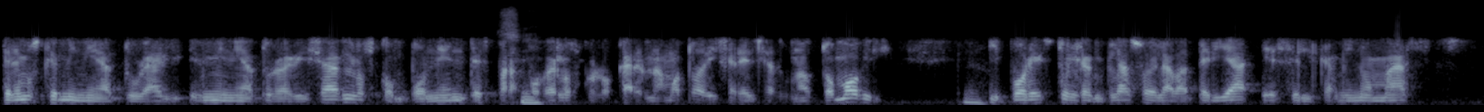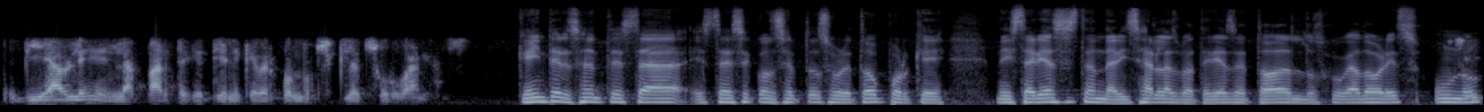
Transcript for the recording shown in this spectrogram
tenemos que miniaturizar los componentes para poderlos colocar en una moto a diferencia de un automóvil. Y por esto el reemplazo de la batería es el camino más viable en la parte que tiene que ver con motocicletas urbanas. Qué interesante está, está ese concepto, sobre todo porque necesitarías estandarizar las baterías de todos los jugadores, uno.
